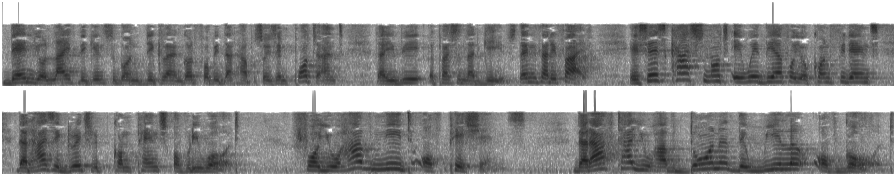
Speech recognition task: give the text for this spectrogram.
then your life begins to go on decline. God forbid that happens. So it's important that you be a person that gives. Then in 35, it says, Cast not away therefore your confidence that has a great recompense of reward. For you have need of patience, that after you have done the will of God,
